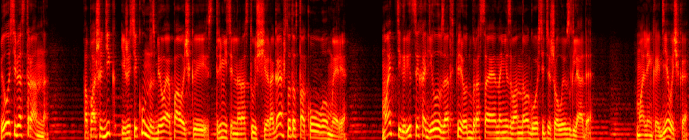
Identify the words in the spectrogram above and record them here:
вело себя странно – Папаша Дик, ежесекундно сбивая палочкой стремительно растущие рога, что-то втолковывал Мэри. Мать тигрицы ходила взад-вперед, бросая на незваного гостя тяжелые взгляды. Маленькая девочка,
